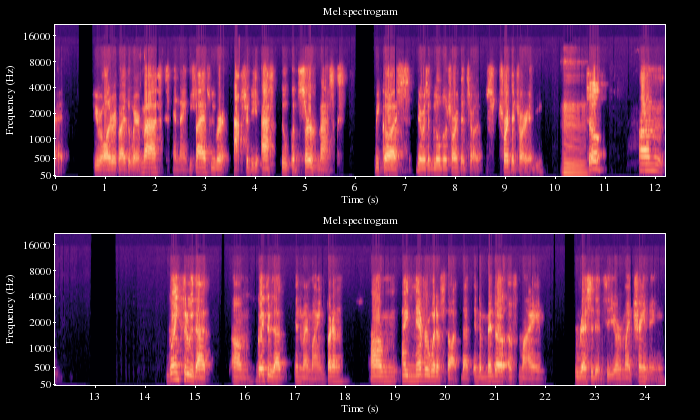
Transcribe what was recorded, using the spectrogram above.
right? We were all required to wear masks N95s. We were actually asked to conserve masks because there was a global shortage shortage already. Mm. So, um, going through that, um, going through that in my mind, but um, I never would have thought that in the middle of my residency or my training,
